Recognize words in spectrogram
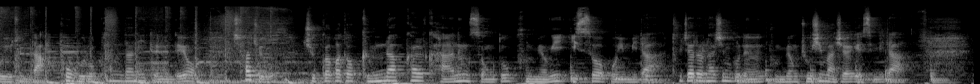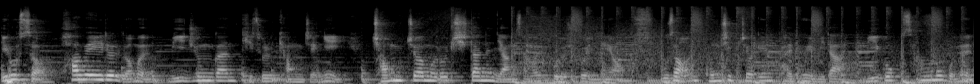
보여준 낙폭으로 판단이 되는데요 차주 주가가 더 급락할 가능성도 분명히 있어 보입니다 투자를 하신 분은 분명 조심하셔야겠습니다 이로써 화웨이를 넘은 미중 간 기술 경쟁이 정점으로 치닫는 양상을 보여주고 있네요. 우선 공식적인 발표입니다. 미국 상무부는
